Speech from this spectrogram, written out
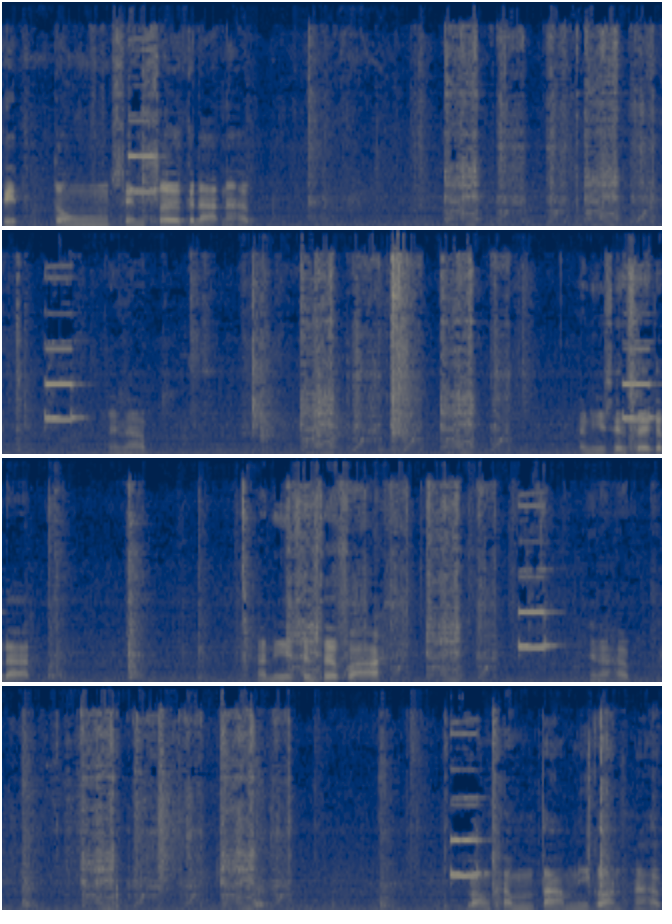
ปิดตรงเซ็นเซอร์กระดาษนะครับนะครับ อันนี้เซ็นเซอร์กระดาษ อันนี้เซ็นเซอร์ฝาเห็นนะครับ ลองทำตามนี้ก่อนนะครับ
